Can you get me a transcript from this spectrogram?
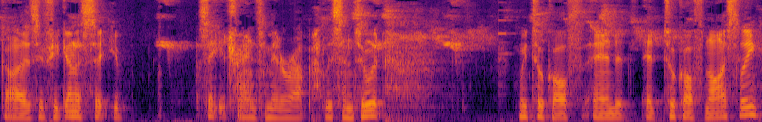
Guys, if you're going to set your set your transmitter up, listen to it. We took off, and it, it took off nicely.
